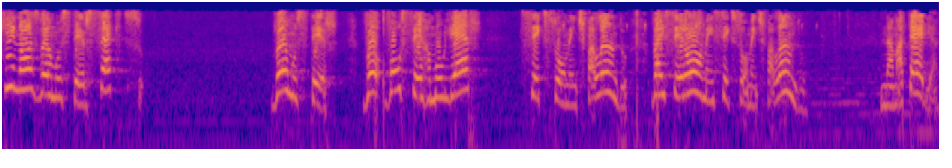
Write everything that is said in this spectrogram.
que nós vamos ter sexo, vamos ter, vou, vou ser mulher sexualmente falando, vai ser homem sexualmente falando, na matéria,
